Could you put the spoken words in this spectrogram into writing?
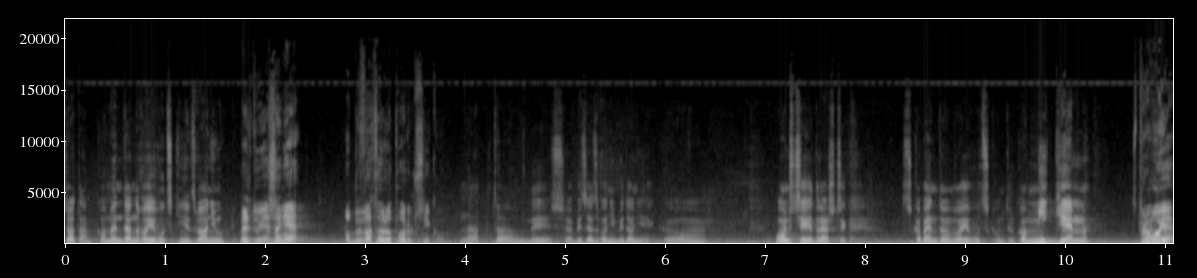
Co tam, komendant wojewódzki nie dzwonił? Melduję, że nie. Obywatelu poruczniku. No to my sobie zadzwonimy do niego. Łączcie Jędraszczyk z komendą wojewódzką, tylko migiem. Spróbuję.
